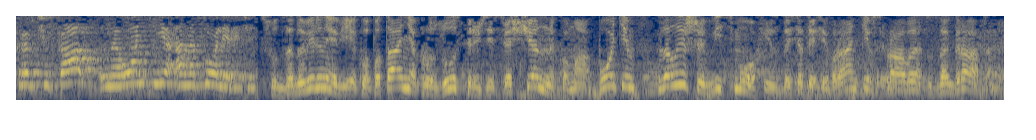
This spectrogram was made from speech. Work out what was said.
Кравчука Леонтія Анатолійовича. Суд задовільнив її клопотання про зустріч зі священником, а потім залишив вісьмох із десяти фігурантів справи за ґратами.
